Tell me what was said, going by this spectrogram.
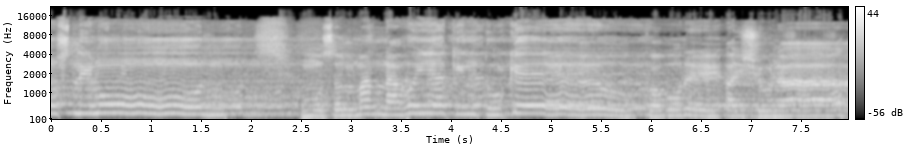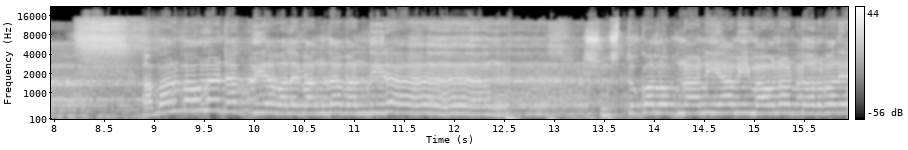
মুসলিমুন। মুসলমান না হইয়া কিন্তু কেউ কবরে আইসো না। আমার মাওলা ডাক দিয়া বলে, বান্দা, বান্দিরা, সুস্থ কলব না নিয়ে আমি মাওলার দরবারে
